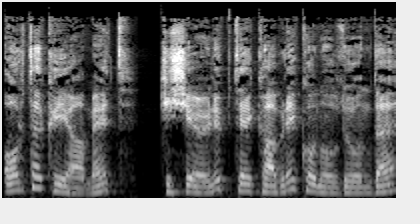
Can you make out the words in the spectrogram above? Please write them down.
Orta kıyamet, kişi ölüp de kabre konulduğunda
